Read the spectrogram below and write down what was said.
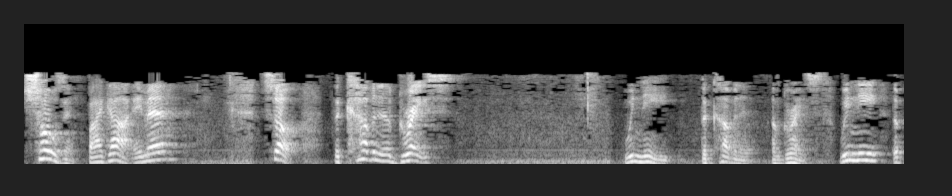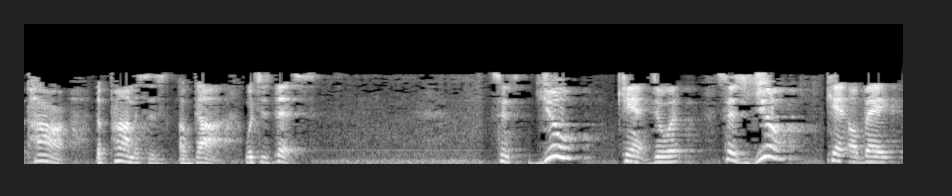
chosen by God. Amen? So, the covenant of grace, we need the covenant of grace. We need the power, the promises of God, which is this. Since you can't do it, since you can't obey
